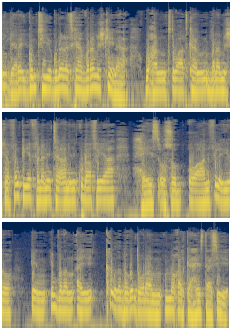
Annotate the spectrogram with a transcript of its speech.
soo gaaray guntiiyo gunaanadka barnaamijkeena. Waxaan toddobaadkan barnaamijka fanka iyo fanaaniinta aan idinku dhaafayaa heys cusub oo aan filayo in in badan ay ka wada bogan doonaan maqalka heystaasi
